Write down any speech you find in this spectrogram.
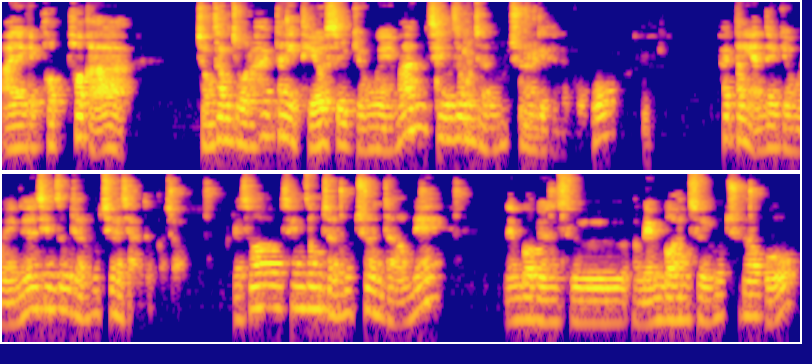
만약에 버퍼가 정상적으로 할당이 되었을 경우에만 생성자를 호출하게 되는 거고 할당이 안 될 경우에는 생성자를 호출하지 않는 거죠. 그래서 생성자를 호출한 다음에 멤버 변수, 어, 멤버 함수를 호출하고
